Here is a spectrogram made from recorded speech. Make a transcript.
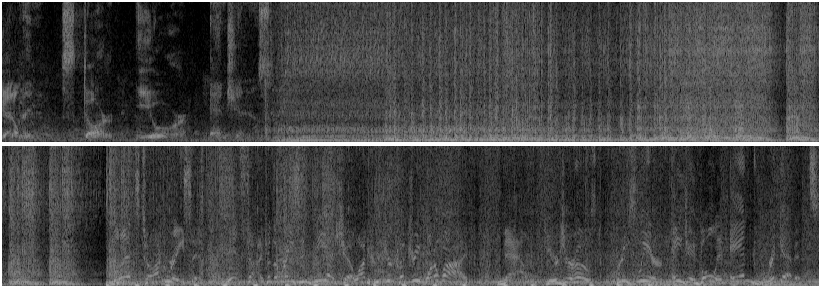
gentlemen, start your engines. Let's talk racing. It's time for the Racing BS Show on Hoosier Country 105. Now, here's your host, Bruce Lear, AJ Bolin, and Rick Evans.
